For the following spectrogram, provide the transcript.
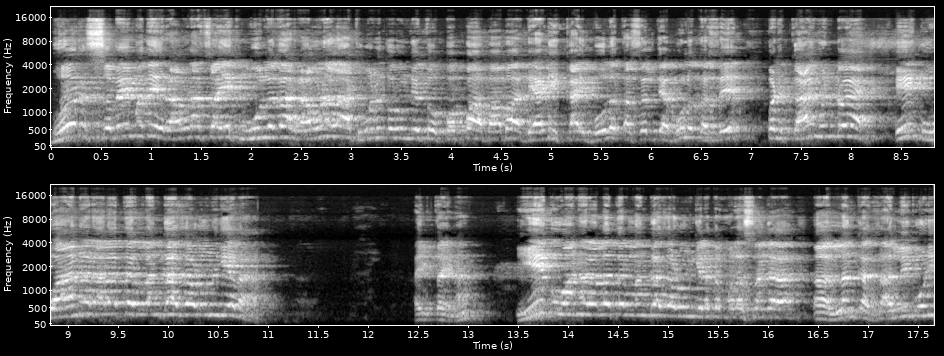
भर सभेमध्ये रावणाचा एक मुलगा रावणाला आठवण करून देतो. पप्पा बाबा डॅडी काय बोलत असेल त्या बोलत असेल. पण काय म्हणतोय? एक वानर आला तर लंका जाळून गेला. ऐकताय ना? एक वानर आला तर लंका जाळून गेला. तर मला सांगा लंका जाळली कोणी?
